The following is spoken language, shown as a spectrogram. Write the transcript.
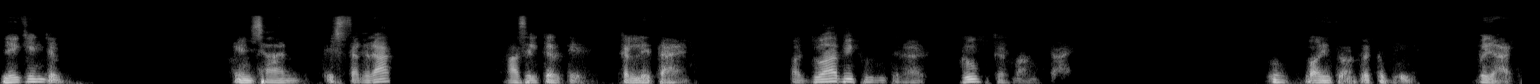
لیکن جب انسان استغراق حاصل کر کے کر لیتا ہے اور دعا بھی پوری طرح ڈوب کر مانگتا ہے تو فوری طور پہ قبول بجاتی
